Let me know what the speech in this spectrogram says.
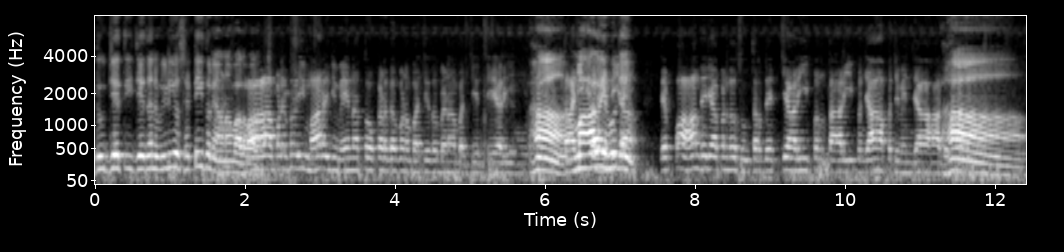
ਦੂਜੇ ਤੀਜੇ ਦਿਨ ਵੀਡੀਓ ਸਿੱਟੀ ਤੁਰਿਆ ਆਉਣਾ ਵਾਲ ਵਾਲ ਆਪਣੇ ਤੋਂ ਜੀ ਮਹਾਰਾਜ ਜੀ ਮਿਹਨਤ ਤੋਕੜ ਗੱਬਣ ਬੱਚੇ ਤੋਂ ਬਿਨਾ ਬੱਚੇ ਤੇ ਵਾਲੀ। ਹਾਂ ਤਾਜ਼ੀ ਮਾਲ ਇਹੋ ਦੀ। ਜਿਹਾ। ਹੀ। ਤੇ ਭਾਅ ਹੁੰਦੇ ਜੇ ਆਪਣੇ ਤੋਂ ਸੂਤਰ ਦੇ 40 45 50 55 ਹੱਦ ਹਾਂ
